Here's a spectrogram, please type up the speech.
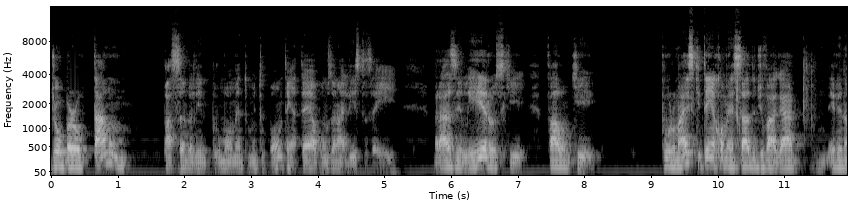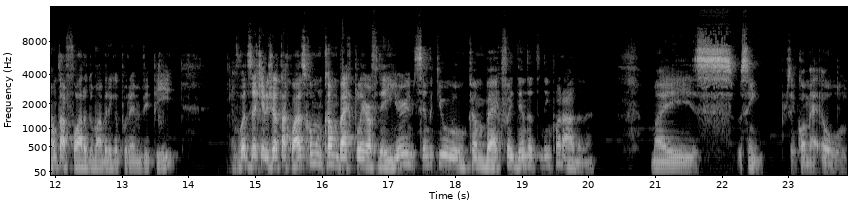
Joe Burrow tá num, passando ali por um momento muito bom. Tem até alguns analistas aí brasileiros que falam que por mais que tenha começado devagar, ele não tá fora de uma briga por MVP. Eu vou dizer que ele já tá quase como um comeback player of the year, sendo que o comeback foi dentro da temporada, né? Mas, assim, você come... o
